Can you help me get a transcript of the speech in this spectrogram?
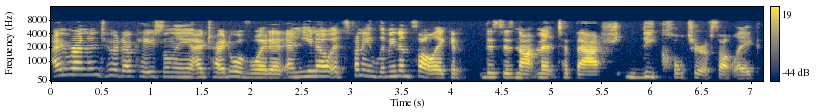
I run into it occasionally. I try to avoid it. And, you know, it's funny living in Salt Lake, and this is not meant to bash the culture of Salt Lake.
